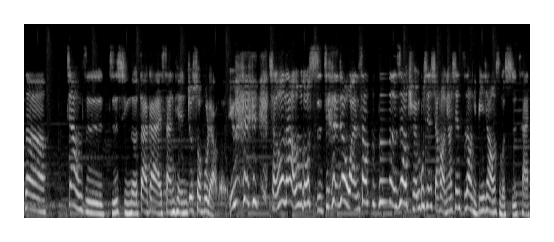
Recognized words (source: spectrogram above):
那这样子执行了大概三天就受不了了，因为 想说哪有那么多时间？就晚上真的是要全部先想好，你要先知道你冰箱有什么食材，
